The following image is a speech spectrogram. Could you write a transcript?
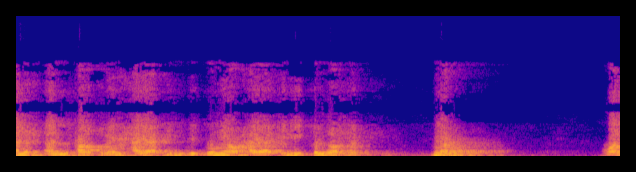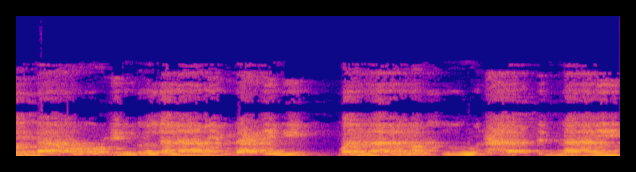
الفرق بين حياته في الدنيا وحياته في البرزخ. نعم. ونساؤه حل لنا من بعده والمال مقسوم على استثنان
